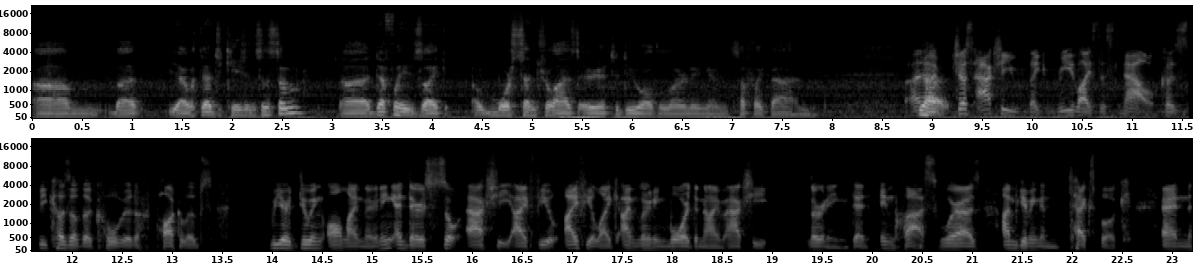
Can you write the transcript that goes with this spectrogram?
Um, but yeah, with the education system, uh, definitely is like a more centralized area to do all the learning and stuff like that. And And I just actually like realized this now because because of the COVID apocalypse, we are doing online learning, and there's so actually I feel I feel like I'm learning more than I'm actually learning than in class. Whereas I'm giving a textbook and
